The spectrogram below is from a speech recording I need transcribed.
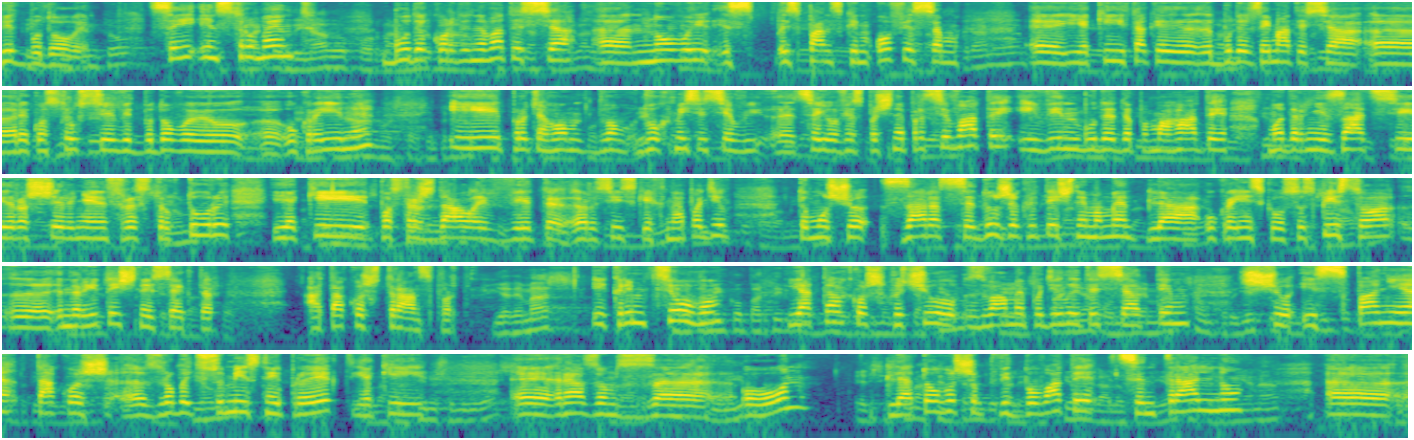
Відбудови цей інструмент буде координуватися е, новим іспанським офісом, е, який так і буде займатися е, реконструкцією відбудовою України. І протягом двох- місяців цей офіс почне працювати, і він буде допомагати модернізації розширення інфраструктури, які постраждали від російських нападів, тому що зараз це дуже критичний момент для українського суспільства, енергетичний сектор. А також транспорт. І крім цього, я також хочу з вами поділитися тим, що Іспанія також е, зробить сумісний проєкт, який е, разом з е, ООН для того, щоб відбувати центральну е,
